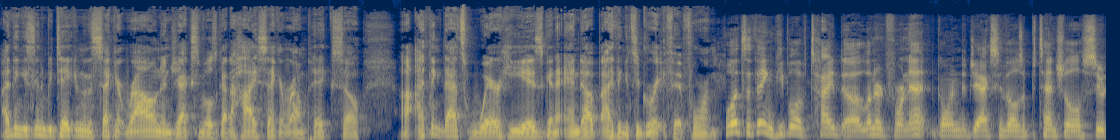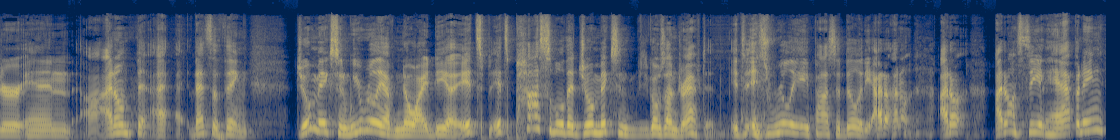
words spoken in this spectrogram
I think he's going to be taken in the second round, and Jacksonville's got a high second round pick. So uh, I think that's where he is going to end up. I think it's a great fit for him. Well, it's the thing. People have tied uh, Leonard Fournette going to Jacksonville as a potential suitor, and I don't think that's the thing. Joe Mixon, we really have no idea. It's it's possible that Joe Mixon goes undrafted. It's it's really a possibility. I don't I don't I don't I don't see it happening.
